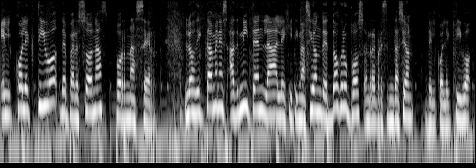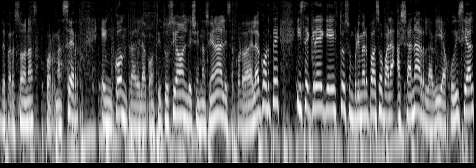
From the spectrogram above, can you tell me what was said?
el colectivo de personas por nacer. Los dictámenes admiten la legitimación de dos grupos en representación del colectivo de personas por nacer en contra de la Constitución, leyes nacionales acordadas de la Corte y se cree que esto es un primer paso para allanar la vía judicial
